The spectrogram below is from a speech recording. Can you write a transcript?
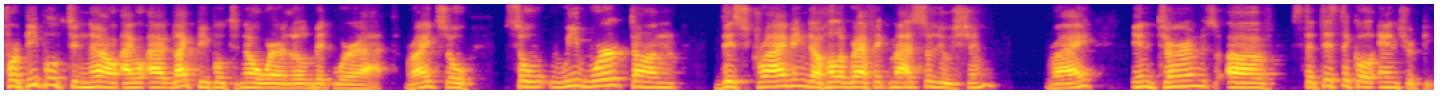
for people to know, I, I'd like people to know where a little bit we're at, right? So so we worked on describing the holographic mass solution, right? In terms of statistical entropy.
